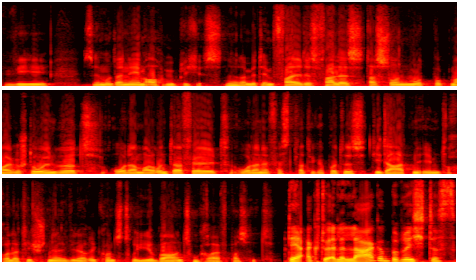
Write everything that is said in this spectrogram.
wie es im Unternehmen auch üblich ist. Ne? Damit im Fall des Falles, dass so ein Notebook mal gestohlen wird oder mal runterfällt oder eine Festplatte kaputt ist, die Daten eben doch relativ schnell wieder rekonstruierbar und zugreifbar sind. Der aktuelle Lagebericht des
